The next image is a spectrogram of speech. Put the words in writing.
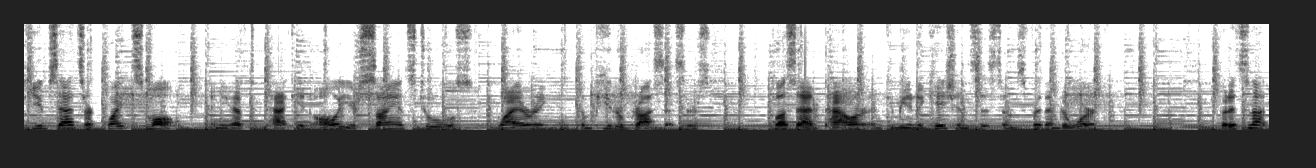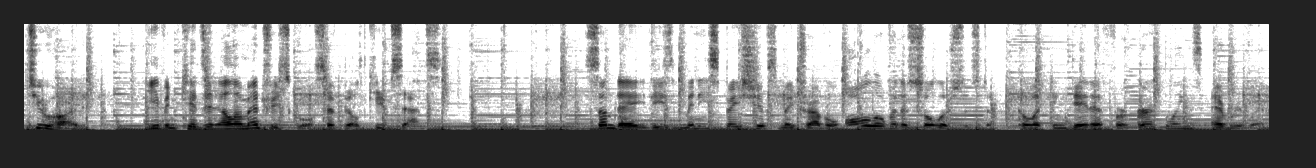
CubeSats are quite small, and you have to pack in all your science tools, wiring, and computer processors, plus add power and communication systems for them to work. But it's not too hard. Even kids in elementary schools have built CubeSats. Someday, these mini spaceships may travel all over the solar system, collecting data for Earthlings everywhere.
